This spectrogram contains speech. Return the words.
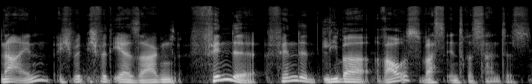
nein, ich würde ich würd eher sagen, finde, finde lieber raus, was interessant ist.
